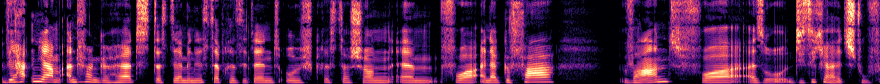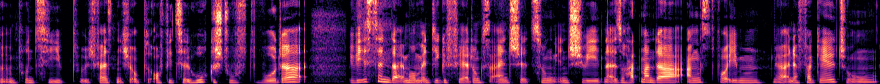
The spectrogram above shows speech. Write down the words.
Wir hatten ja am Anfang gehört, dass der Ministerpräsident Ulf Christasson ähm, vor einer Gefahr warnt vor, also die Sicherheitsstufe im Prinzip, ich weiß nicht, ob offiziell hochgestuft wurde. Wie ist denn da im Moment die Gefährdungseinschätzung in Schweden? Also hat man da Angst vor eben ja, einer Vergeltung?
